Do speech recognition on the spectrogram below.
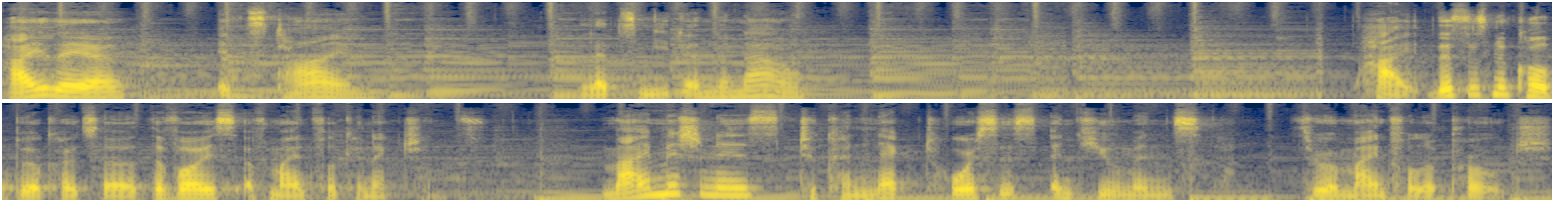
Hi there, it's time. Let's meet in the now. Hi, this is Nicole Birkholzer, the voice of Mindful Connections. My mission is to connect horses and humans through a mindful approach.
